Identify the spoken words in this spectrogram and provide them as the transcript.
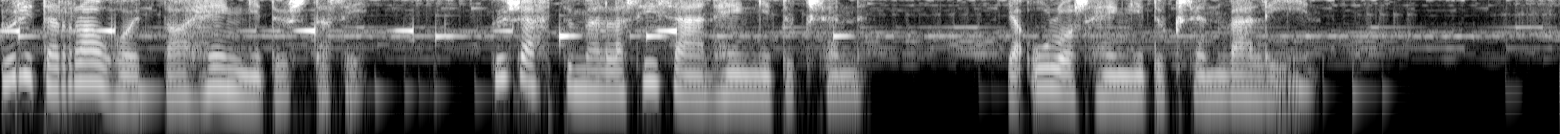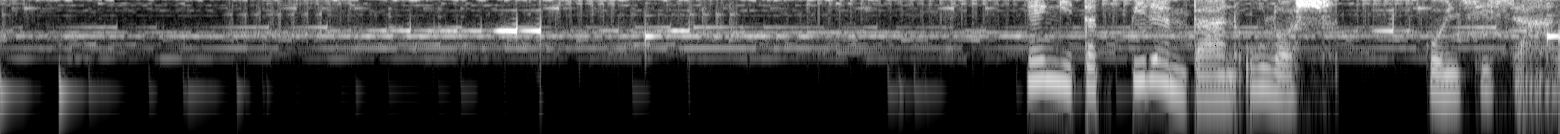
Yritä rauhoittaa hengitystäsi pysähtymällä sisäänhengityksen ja uloshengityksen väliin. Hengitä pidempään ulos kuin sisään.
